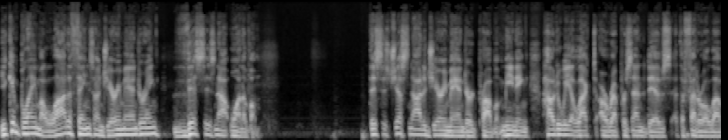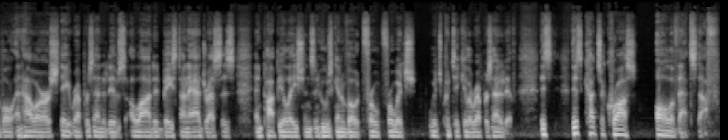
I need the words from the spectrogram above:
You can blame a lot of things on gerrymandering. This is not one of them. This is just not a gerrymandered problem, meaning how do we elect our representatives at the federal level and how are our state representatives allotted based on addresses and populations and who's going to vote for, for which, which particular representative. This, this cuts across all of that stuff.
